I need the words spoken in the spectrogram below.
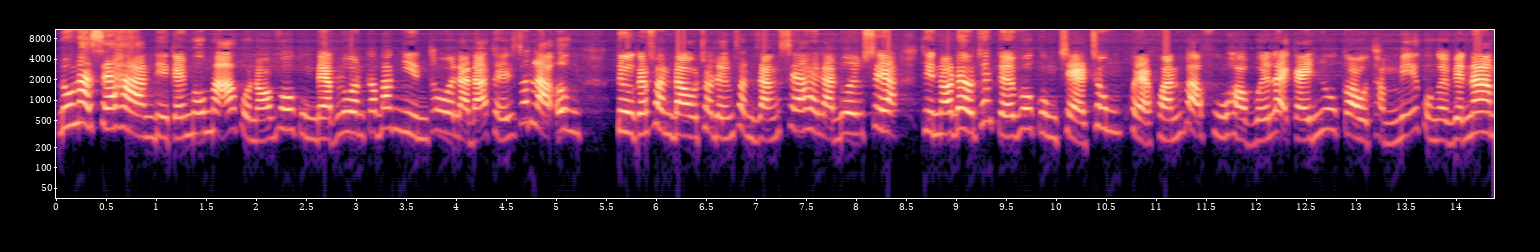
Đúng là xe Hàn thì cái mẫu mã của nó vô cùng đẹp luôn Các bác nhìn thôi là đã thấy rất là ưng từ cái phần đầu cho đến phần dáng xe hay là đuôi xe thì nó đều thiết kế vô cùng trẻ trung, khỏe khoắn và phù hợp với lại cái nhu cầu thẩm mỹ của người Việt Nam.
